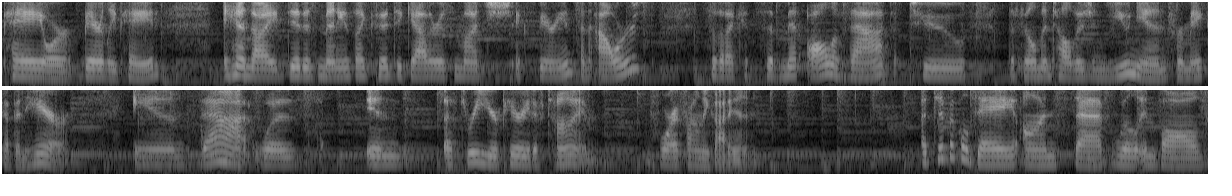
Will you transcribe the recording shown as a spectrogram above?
pay or barely paid. And I did as many as I could to gather as much experience and hours so that I could submit all of that to the Film and Television Union for makeup and hair. And that was in a three year period of time before I finally got in. A typical day on set will involve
